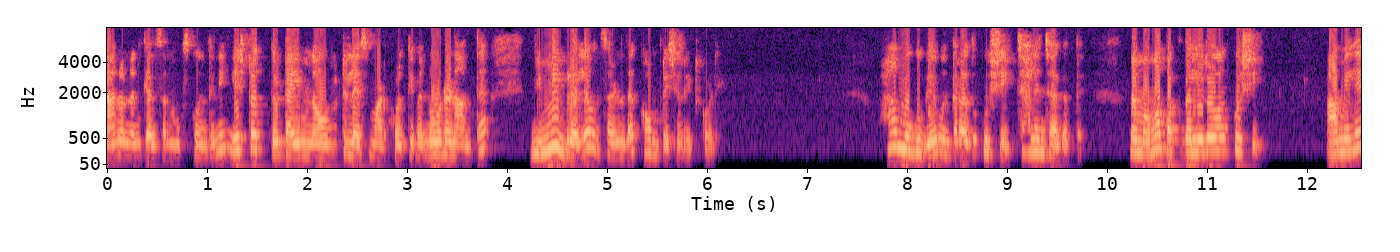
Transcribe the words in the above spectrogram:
ನಾನು ನನ್ನ ಕೆಲಸ ಮುಗಿಸ್ಕೊಂತೀನಿ. ಎಷ್ಟೊತ್ತು ಟೈಮ್ ನಾವು ಯುಟಿಲೈಸ್ ಮಾಡ್ಕೊಳ್ತೀವ ನೋಡೋಣ ಅಂತ ನಿಮ್ಮಿಬ್ರಲ್ಲೇ ಒಂದ್ ಸಣ್ಣದ ಕಾಂಪಿಟೇಷನ್ ಇಟ್ಕೊಳ್ಳಿ. ಆ ಮಗುಗೆ ಒಂಥರ ಅದು ಖುಷಿ ಚಾಲೆಂಜ್ ಆಗತ್ತೆ. ನಮ್ಮ ಅಮ್ಮ ಪಕ್ಕದಲ್ಲಿರೋ ಒಂದ್ ಖುಷಿ. ಆಮೇಲೆ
